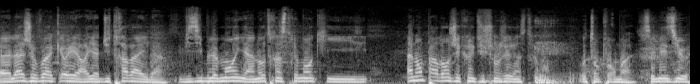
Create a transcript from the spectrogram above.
Euh, là, je vois qu'il y a du travail là. Visiblement, il y a un autre instrument qui. Ah non, pardon, j'ai cru que tu changeais l'instrument. Autant pour moi, c'est mes yeux.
